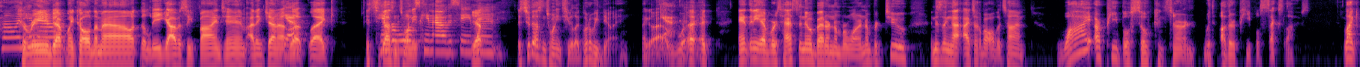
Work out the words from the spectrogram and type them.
calling him Kareem definitely called him out. The league obviously fined him. I think Jenna, Yeah. look, like it's 2020. Timberwolves came out with a statement. Yep. It's 2022. Like, what are we doing? Like, uh, Yeah, uh, uh, Anthony Edwards has to know better. Number one, and number two, and this thing I, I talk about all the time. Why are people so concerned with other people's sex lives? Like,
